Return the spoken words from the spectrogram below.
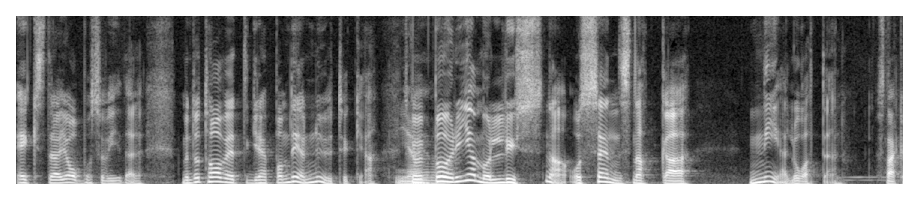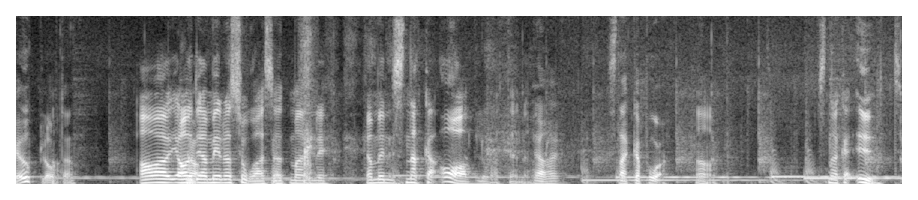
extra jobb och så vidare. Men då tar vi ett grepp om det nu tycker jag. Ska vi Jajamän. börja med att lyssna och sen snacka ner låten? Snacka upp låten. Ja, ja, Ja. jag menar så, alltså att man... Ja men snacka av låten då. Ja, snacka på. Ja. Snacka ut.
